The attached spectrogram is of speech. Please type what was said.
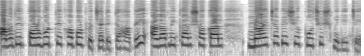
আমাদের পরবর্তী খবর প্রচারিত হবে আগামীকাল সকাল নয়টা বেজে পঁচিশ মিনিটে।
